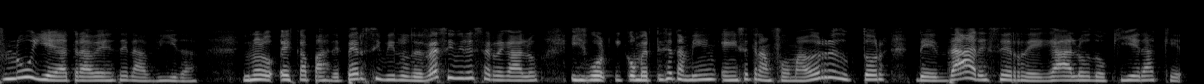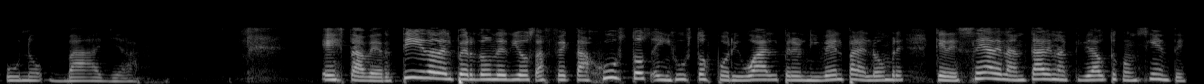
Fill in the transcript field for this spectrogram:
fluye a través de la vida. Y uno es capaz de percibirlo, de recibir ese regalo y, y convertirse también en ese transformador reductor de dar ese regalo doquiera que uno vaya. Esta vertida del perdón de Dios afecta a justos e injustos por igual, pero el nivel para el hombre que desea adelantar en la actividad autoconsciente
